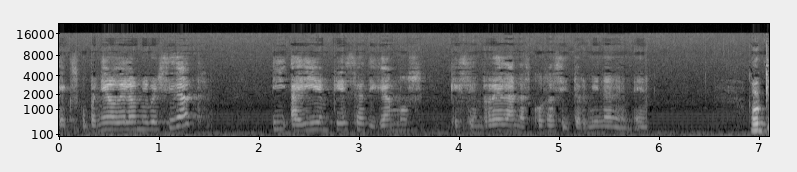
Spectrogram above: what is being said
ex compañero de la universidad, y ahí empieza, digamos, que se enredan las cosas y terminan en... Ok,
